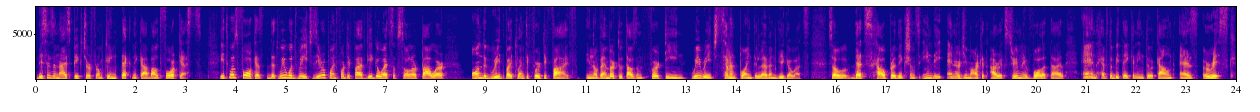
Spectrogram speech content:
This is a nice picture from CleanTechnica about forecasts. It was forecast that we would reach 0.45 gigawatts of solar power on the grid by 2035. In November 2013, we reached 7.11 gigawatts. So that's how predictions in the energy market are extremely volatile and have to be taken into account as a risk.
